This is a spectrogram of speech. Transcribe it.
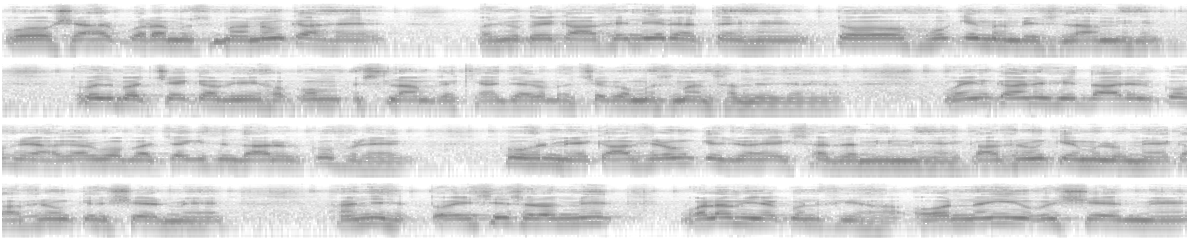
وہ شہر پورا مسلمانوں کا ہے، اس میں کوئی کافی نہیں رہتے ہیں، تو حکم بھی اسلام میں ہے۔ تو اس بچے کا بھی حکم اسلام کا کیا جائے گا؟ بچے کو مسلمان سمجھا جائے گا۔ وہ ان کا نفی دار القفر ہے اگر وہ بچہ کسی دار القفر ہے، کفر میں کافروں کے جو ہے ایک سرزمین میں ہے، کافروں کے ملک میں ہے، کافروں کے شعر میں ہے۔ ہاں جی تو ایسی صورت میں ولم یقن فیحہ اور نہیں اس شعر میں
